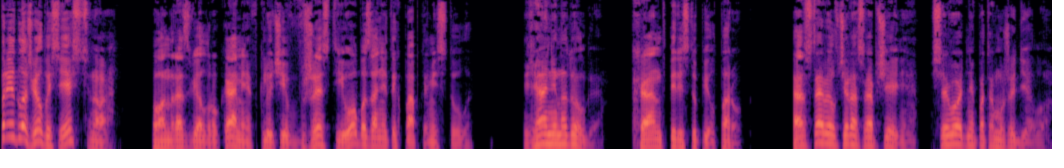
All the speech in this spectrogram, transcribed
«Предложил бы сесть, но...» Он развел руками, включив в жест и оба занятых папками стула. «Я ненадолго». Хант переступил порог. «Оставил вчера сообщение. Сегодня по тому же делу».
